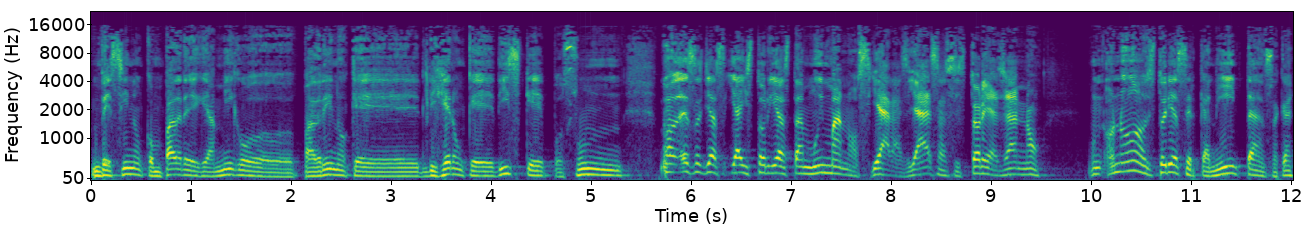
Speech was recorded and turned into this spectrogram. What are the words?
vecino, compadre, amigo, padrino, que dijeron que disque, pues un... No, esas ya, ya historias están muy manoseadas, ya esas historias ya no. O no, historias cercanitas acá.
